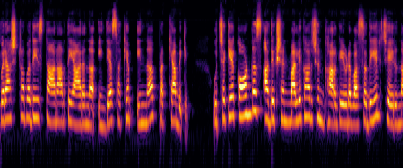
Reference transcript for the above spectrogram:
ഉപരാഷ്ട്രപതി സ്ഥാനാർത്ഥി ആരെന്ന് ഇന്ത്യ സഖ്യം ഇന്ന് പ്രഖ്യാപിക്കും. ഉച്ചയ്ക്ക് കോൺഗ്രസ് അധ്യക്ഷൻ മല്ലികാർജുൻ ഖാർഗെയുടെ വസതിയിൽ ചേരുന്ന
